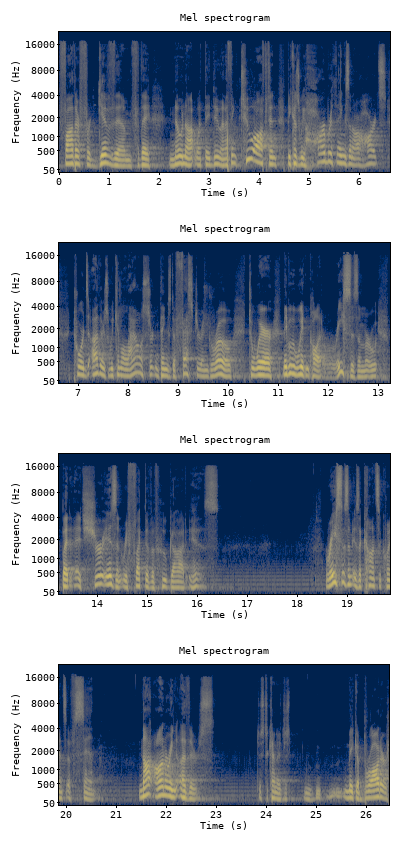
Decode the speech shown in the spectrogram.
Father, forgive them, for they know not what they do. And I think too often, because we harbor things in our hearts towards others, we can allow certain things to fester and grow to where maybe we wouldn't call it racism, or, but it sure isn't reflective of who God is. Racism is a consequence of sin, not honoring others. Just to kind of just make a broader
